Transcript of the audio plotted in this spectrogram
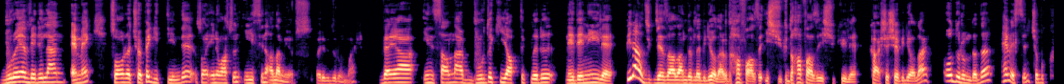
buraya verilen emek sonra çöpe gittiğinde sonra inovasyonun iyisini alamıyoruz. Öyle bir durum var. Veya insanlar buradaki yaptıkları nedeniyle birazcık cezalandırılabiliyorlar. Daha fazla iş yükü, daha fazla iş yüküyle karşılaşabiliyorlar. O durumda da hevesleri çabuk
